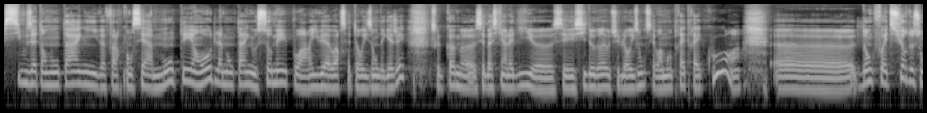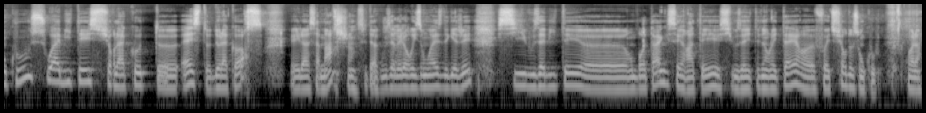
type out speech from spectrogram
Si vous êtes en montagne, il va falloir penser à monter en haut de la montagne, au sommet, pour arriver à avoir cet horizon dégagé, parce que comme Sébastien l'a dit, c'est si degrés au-dessus de l'horizon, c'est vraiment très très court. Euh, donc faut être sûr de son coup, soit habiter sur la côte euh, est de la Corse, et là ça marche, c'est-à-dire que vous avez l'horizon ouest dégagé. Si vous habitez euh, en Bretagne, c'est raté. Et si vous habitez dans les terres, euh, faut être sûr de son coup. Voilà.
